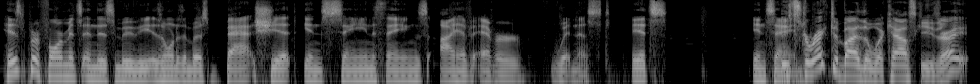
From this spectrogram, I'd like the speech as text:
His performance in this movie is one of the most batshit insane things I have ever witnessed. It's insane. It's directed by the Wachowskis, right?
